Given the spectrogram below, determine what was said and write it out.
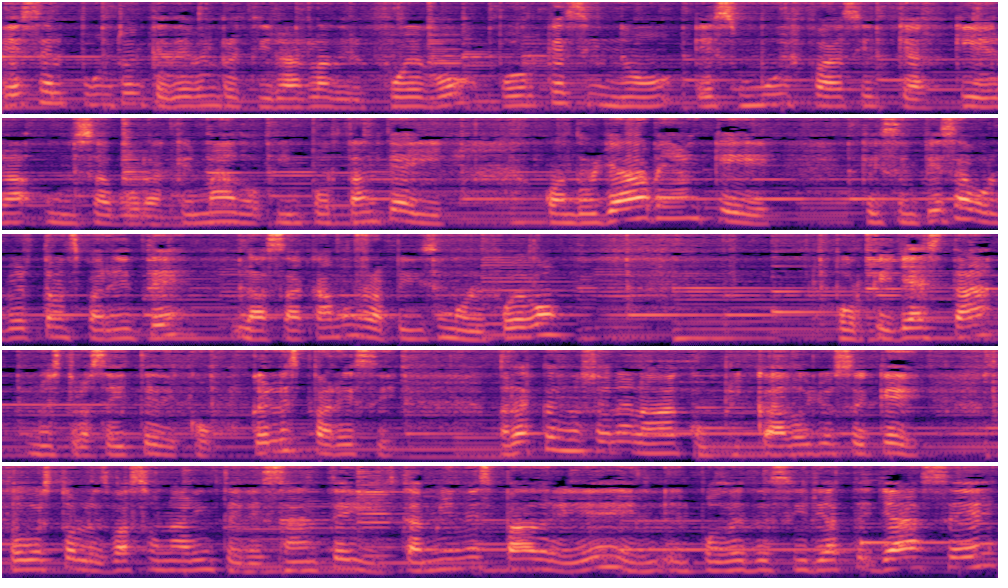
es el punto en que deben retirarla del fuego porque si no es muy fácil que adquiera un sabor a quemado. Importante ahí, cuando ya vean que, que se empieza a volver transparente, la sacamos rapidísimo del fuego porque ya está nuestro aceite de coco. ¿Qué les parece? ¿Verdad que no suena nada complicado? Yo sé que todo esto les va a sonar interesante y también es padre ¿eh? el, poder decir, ya, sé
